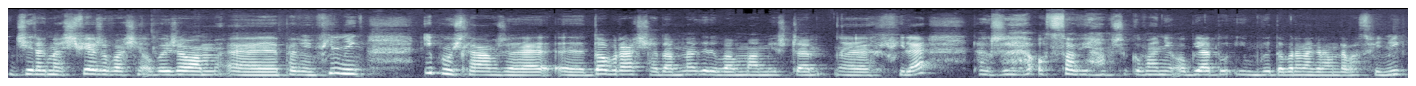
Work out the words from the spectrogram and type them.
Dzisiaj tak na świeżo właśnie obejrzałam e, pewien filmik i pomyślałam, że e, dobra, siadam, nagrywam, mam jeszcze e, chwilę. Także odstawiłam szykowanie obiadu i mówię, dobra, nagram dla Was filmik.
